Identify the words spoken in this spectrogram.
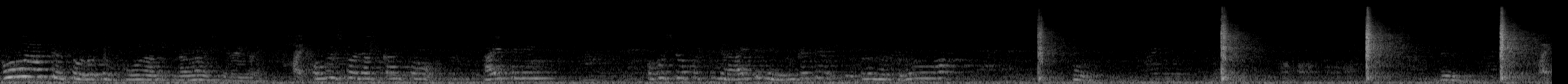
こうなってると、どうしてもこうなならないけないから。はい拳を若干こう、相手に。拳をこっちに相手に向けて、これのそのまま。こう。出るんです。はい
